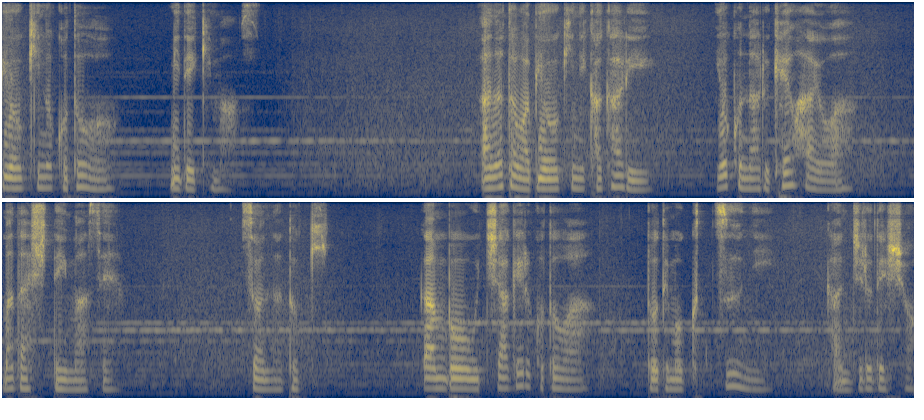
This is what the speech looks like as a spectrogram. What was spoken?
病気のことを見ていきます。あなたは病気にかかり、良くなる気配はまだしていません。そんな時、願望を打ち上げることはとても苦痛に感じるでしょう。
